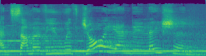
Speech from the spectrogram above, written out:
and some of you with joy and elation,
